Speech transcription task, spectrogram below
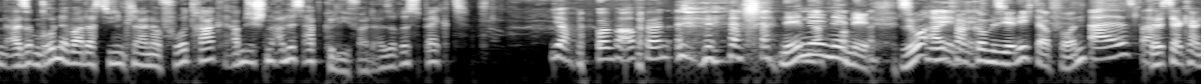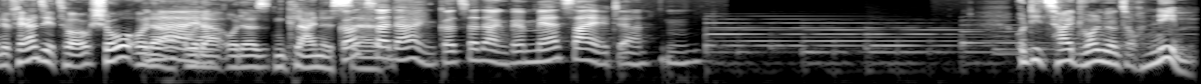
Und also im Grunde war das wie ein kleiner Vortrag, haben Sie schon alles abgeliefert. Also Respekt. Ja, wollen wir aufhören? nee, nee, nee, nee. So nee, einfach nee. kommen Sie ja nicht davon. Alles klar. Das ist ja keine Fernsehtalkshow oder, ja, ja. oder, oder ein kleines. Gott sei äh, Dank, Gott sei Dank. Wir haben mehr Zeit, ja. Hm. Und die Zeit wollen wir uns auch nehmen,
